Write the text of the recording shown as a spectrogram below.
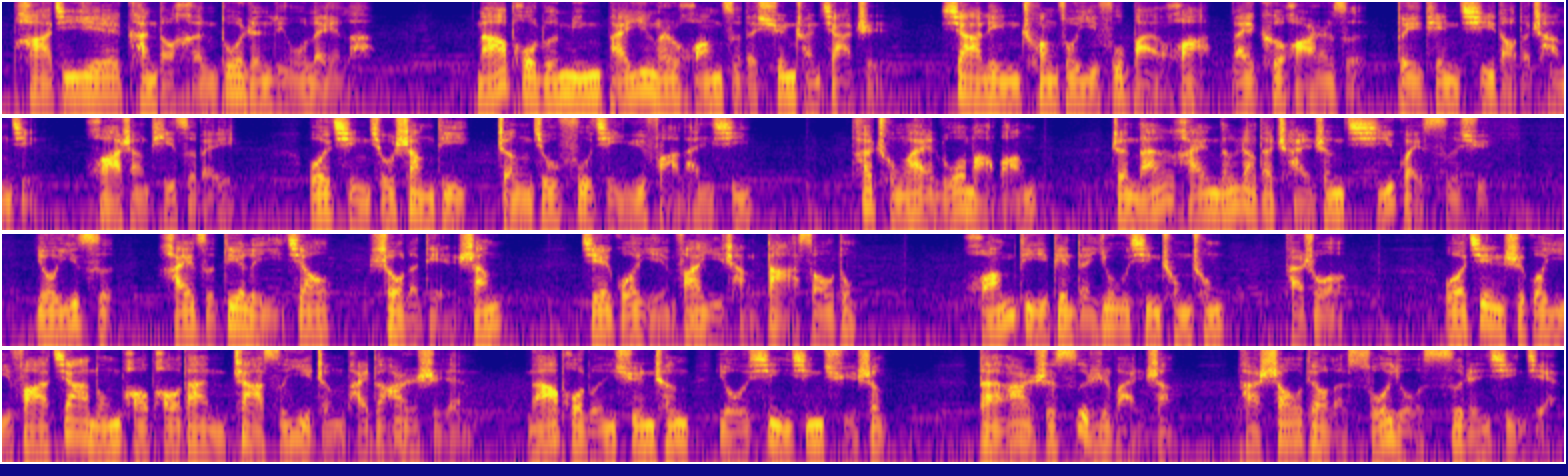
帕基耶看到很多人流泪了。拿破仑明白婴儿皇子的宣传价值。下令创作一幅版画来刻画儿子对天祈祷的场景，画上题字为“我请求上帝拯救父亲与法兰西”。他宠爱罗马王，这男孩能让他产生奇怪思绪。有一次，孩子跌了一跤，受了点伤，结果引发一场大骚动。皇帝变得忧心忡忡。他说：“我见识过一发加农炮炮弹炸死一整排的二十人。”拿破仑宣称有信心取胜。但二十四日晚上，他烧掉了所有私人信件。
